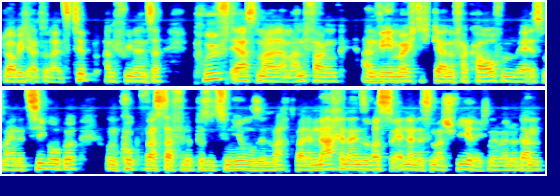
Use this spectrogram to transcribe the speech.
glaube ich, als oder als Tipp an Freelancer, prüft erstmal am Anfang, an wen möchte ich gerne verkaufen, wer ist meine Zielgruppe und guckt, was da für eine Positionierung Sinn macht, weil im Nachhinein sowas zu ändern ist immer schwierig. Ne? Wenn du dann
